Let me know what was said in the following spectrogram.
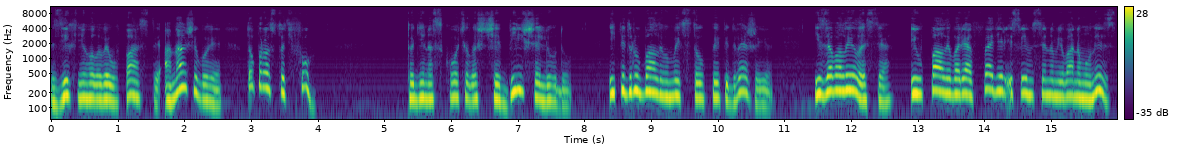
з їхньої голови впасти, а наші боги то просто тьфу. Тоді наскочило ще більше люду, і підрубали вмить стовпи під вежею, і завалилося, і впали варяг Федір і своїм сином Іваном униз,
